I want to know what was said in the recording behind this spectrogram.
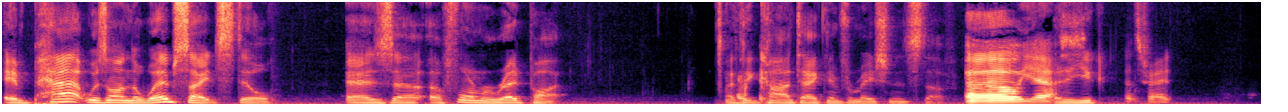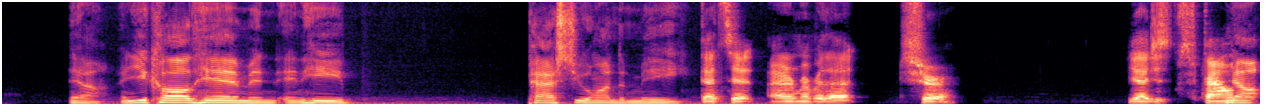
And Pat was on the website still as a, a former Red Pot. I think contact information and stuff. oh yeah that's right yeah, and you called him, and and he passed you on to me. that's it I remember that sure yeah I just found Now,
